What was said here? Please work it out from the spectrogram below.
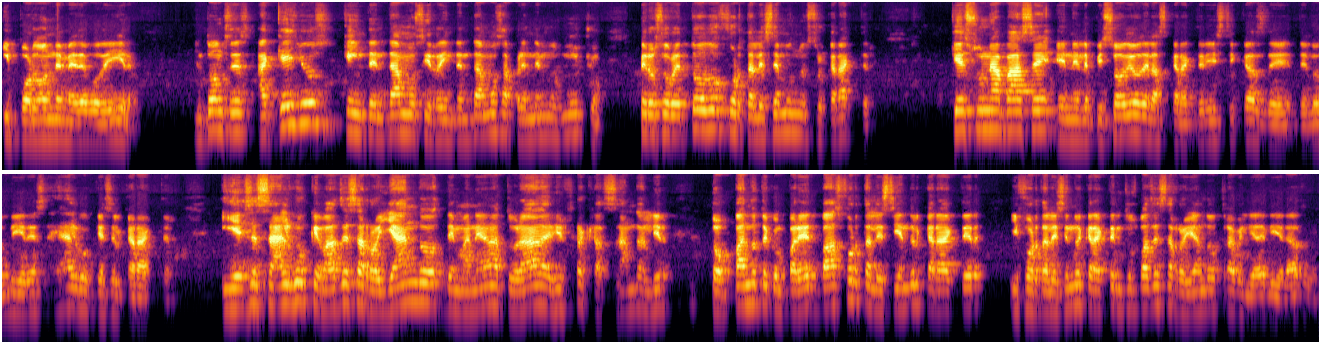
y por dónde me debo de ir. Entonces, aquellos que intentamos y reintentamos aprendemos mucho, pero sobre todo fortalecemos nuestro carácter que es una base en el episodio de las características de, de los líderes, hay algo que es el carácter. Y ese es algo que vas desarrollando de manera natural, al ir fracasando, al ir topándote con pared, vas fortaleciendo el carácter y fortaleciendo el carácter, entonces vas desarrollando otra habilidad de liderazgo.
